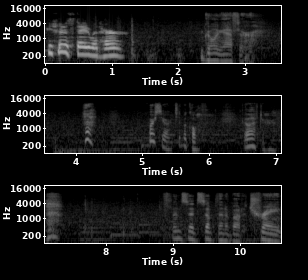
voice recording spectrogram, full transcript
He should have stayed with her. I'm going after her. Huh. Of course you are. Typical. Go after her. Flynn said something about a train.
